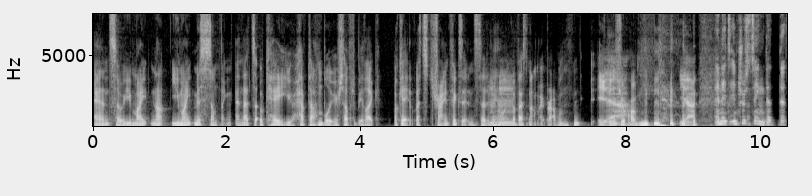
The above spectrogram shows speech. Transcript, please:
and so you might not you might miss something and that's okay you have to humble yourself to be like okay let's try and fix it instead of being like mm-hmm. well that's not my problem. It is your problem. Yeah. And it's interesting that that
